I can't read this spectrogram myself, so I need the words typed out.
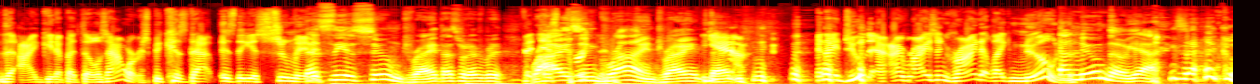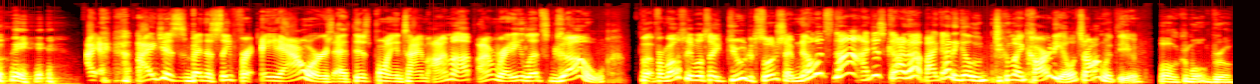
that I get up at those hours because that is the assumed. That's the assumed, right? That's what everybody rise and grind, right? Yeah. That, and I do that. I rise and grind at like noon. at noon though, yeah, exactly. I I just been asleep for eight hours at this point in time. I'm up. I'm ready. Let's go. But for most people, it's like, dude, it's lunchtime. No, it's not. I just got up. I got to go do my cardio. What's wrong with you? Oh, come on, bro.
